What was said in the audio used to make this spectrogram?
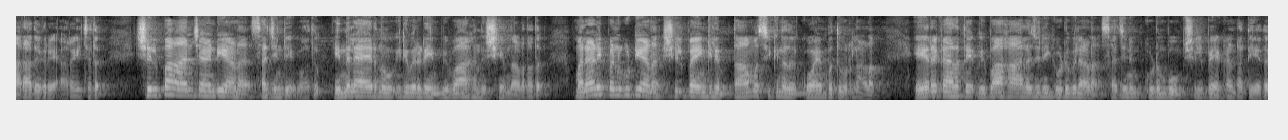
ആരാധകരെ അറിയിച്ചത്. ശില്പ ആൻചാണ്ടിയാണ് സജിന്റെ വധു. ഇന്നലെ ആയിരുന്നു ഇരുവരുടെയും വിവാഹ നിശ്ചയം നടന്നത്. മലയാളി പെൺകുട്ടിയാണ് ശില്പ എങ്കിലും താമസിക്കുന്നത് കോയമ്പത്തൂരിലാണ്. ഏറെക്കാലത്തെ വിവാഹ ആലോചനയ്ക്കൊടുവിലാണ് സജിനും കുടുംബവും ശില്പയെ കണ്ടെത്തിയത്.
